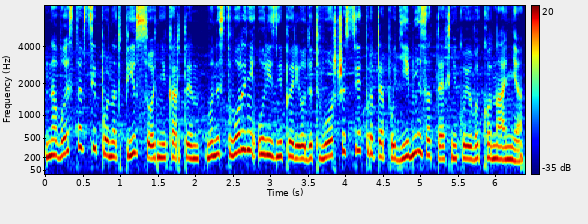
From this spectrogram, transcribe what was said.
На виставці понад півсотні картин. Вони створені у різні періоди творчості, проте подібні за технікою виконання.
